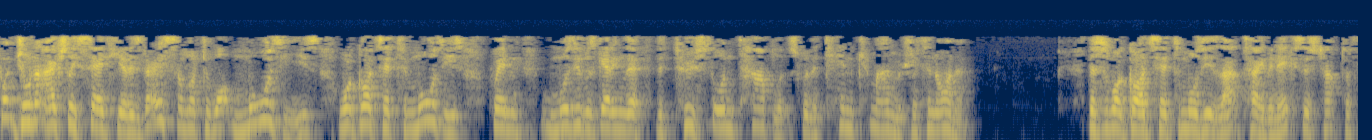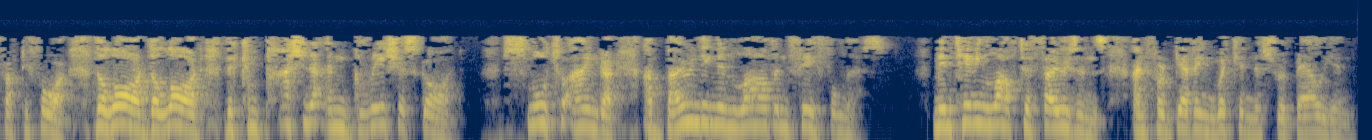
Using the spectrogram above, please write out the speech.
What Jonah actually said here is very similar to what Moses, what God said to Moses when Moses was getting the, the two stone tablets with the Ten Commandments written on it. This is what God said to Moses at that time in Exodus chapter 34. The Lord, the Lord, the compassionate and gracious God, slow to anger, abounding in love and faithfulness, maintaining love to thousands and forgiving wickedness, rebellion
